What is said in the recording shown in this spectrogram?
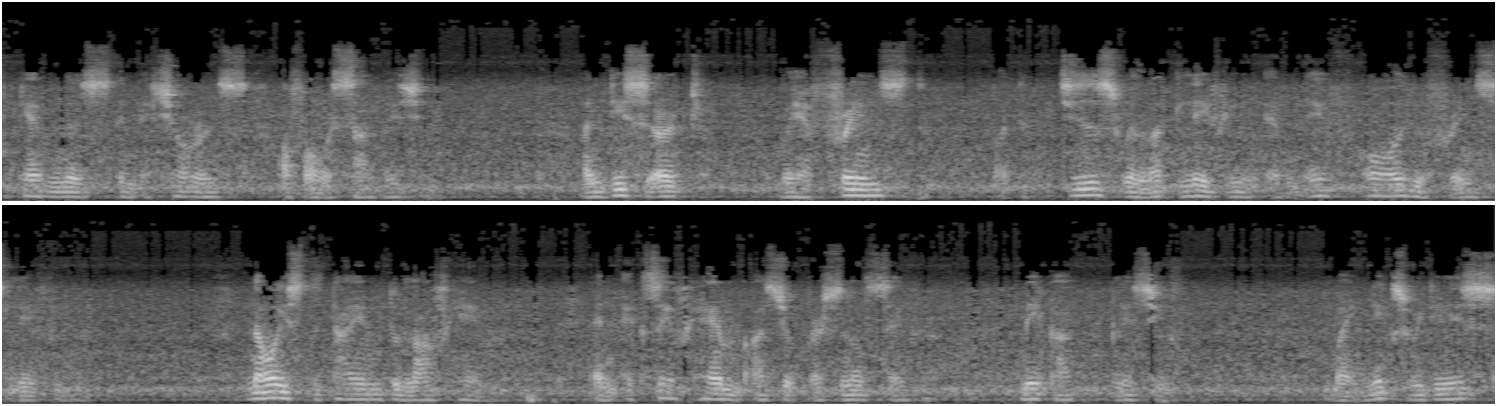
forgiveness and assurance of our salvation. On this earth, we have friends, but Jesus will not leave you even if all your friends leave you. Now is the time to love Him and accept Him as your personal Savior. May God bless you. My next video is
